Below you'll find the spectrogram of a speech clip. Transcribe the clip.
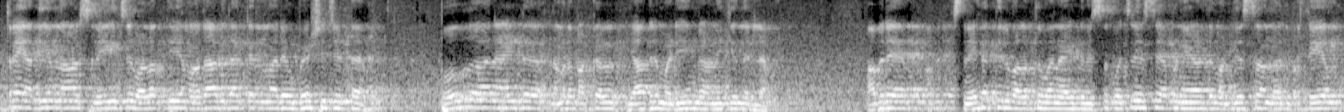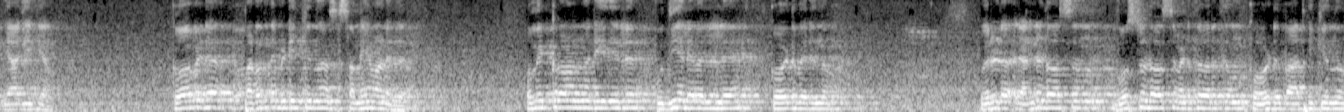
ഇത്രയധികം നാൾ സ്നേഹിച്ച് വളർത്തിയ മാതാപിതാക്കന്മാരെ ഉപേക്ഷിച്ചിട്ട് പോകുവാനായിട്ട് നമ്മുടെ മക്കൾ യാതൊരു മടിയും കാണിക്കുന്നില്ല. അവരെ സ്നേഹത്തിൽ വളർത്തുവാനായിട്ട് വിശുദ്ധ കൊച്ചുരസ്യാപ്പിണിയായിട്ട് മധ്യസ്ഥ പ്രത്യേകം യാചിക്കാം. കോവിഡ് പടർന്നു പിടിക്കുന്ന സമയമാണിത്. ഒമിക്രോൺ എന്ന രീതിയിൽ പുതിയ ലെവലിൽ കോവിഡ് വരുന്നു. ഒരു രണ്ട് ഡോസും ബൂസ്റ്റർ ഡോസും എടുത്തവർക്കും കോവിഡ് ബാധിക്കുന്നു.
